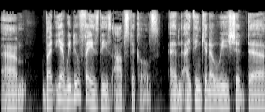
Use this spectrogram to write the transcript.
um, but yeah we do face these obstacles and i think you know we should uh,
